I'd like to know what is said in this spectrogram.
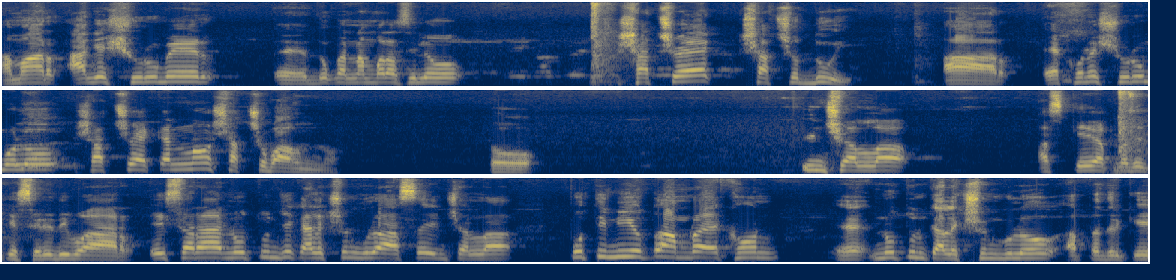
আমার আগের শোরুমের দোকান নাম্বার আছিল সাতশো এক, সাতশো দুই। আর এখনের শোরুম হলো সাতশো একান্ন, সাতশো বাউন্ন। তো ইনশাল্লাহ আজকে আপনাদেরকে ছেড়ে দিব। আর এছাড়া নতুন যে কালেকশনগুলো আছে ইনশাল্লাহ প্রতিনিয়ত আমরা এখন নতুন কালেকশনগুলো আপনাদেরকে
